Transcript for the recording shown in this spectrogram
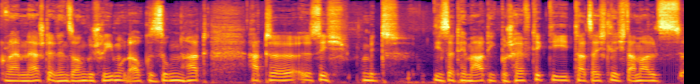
Graham Nash, der den Song geschrieben und auch gesungen hat, hatte sich mit dieser Thematik beschäftigt, die tatsächlich damals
